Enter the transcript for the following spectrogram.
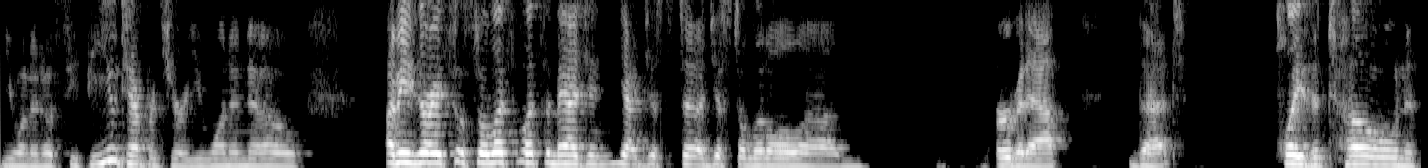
you want to know cpu temperature you want to know i mean right so so let's let's imagine yeah just uh, just a little um, urbit app that plays a tone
